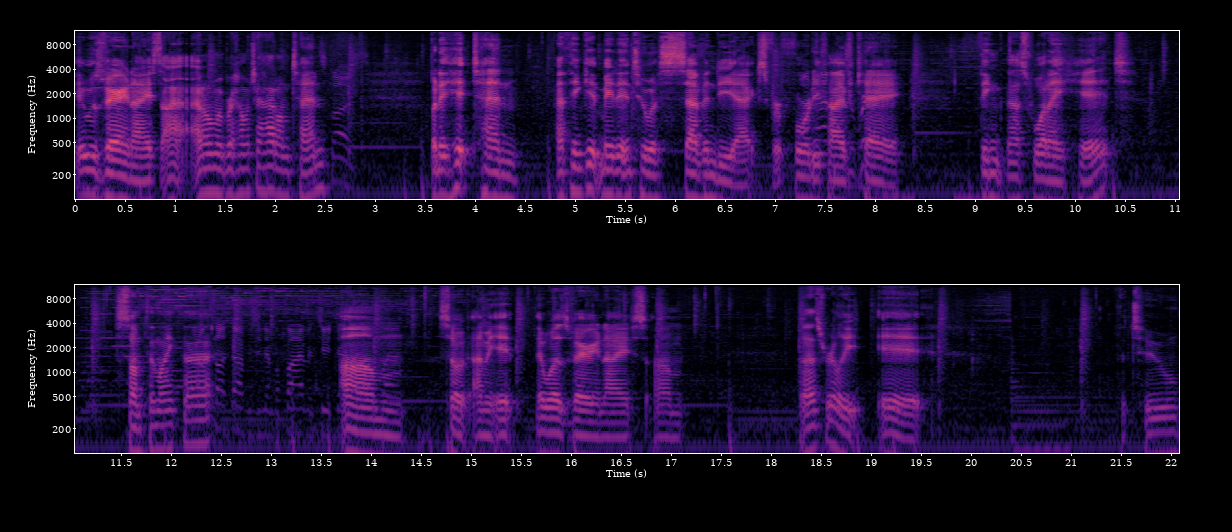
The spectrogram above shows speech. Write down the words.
it was very nice. I, I don't remember how much I had on 10, but it hit 10. I think it made it into a 70x for 45k. I think that's what I hit. Something like that. Um, so I mean it it was very nice um that's really it. The two.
